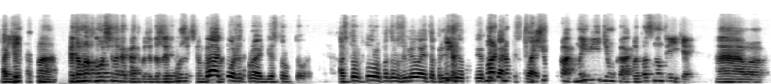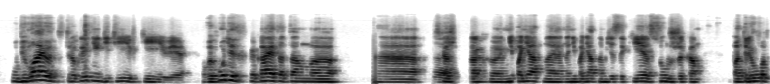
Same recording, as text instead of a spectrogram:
А я. Это махновщина какая-то, даже хуже, чем... Как может править без структуры? А структура подразумевает определенную вертикальную Почему как? Мы видим как. Вот посмотрите, а, убивают трехлетних детей в Киеве, выходит какая-то там, а, а, скажем так, непонятная, на непонятном языке с уржиком, патриот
